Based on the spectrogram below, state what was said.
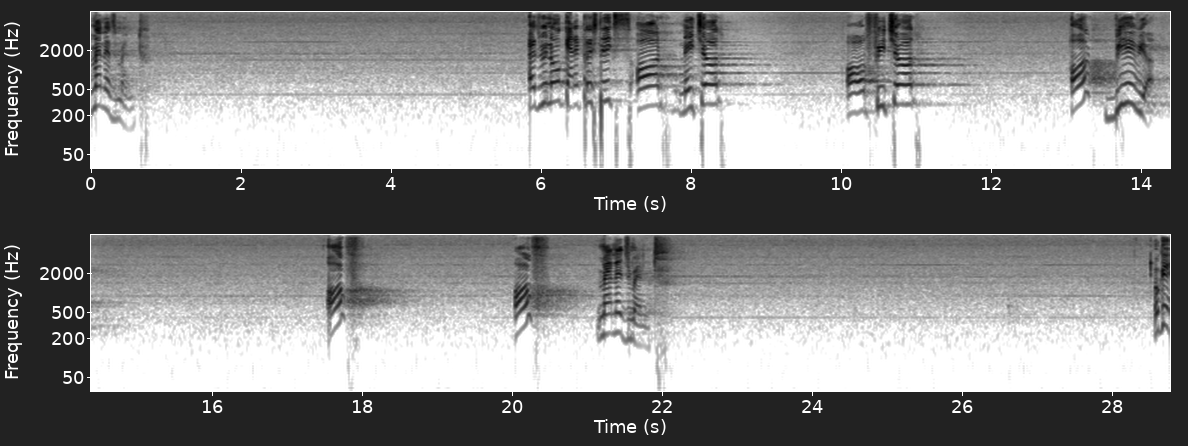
management. As we know characteristics or nature or feature or behavior of of management okay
